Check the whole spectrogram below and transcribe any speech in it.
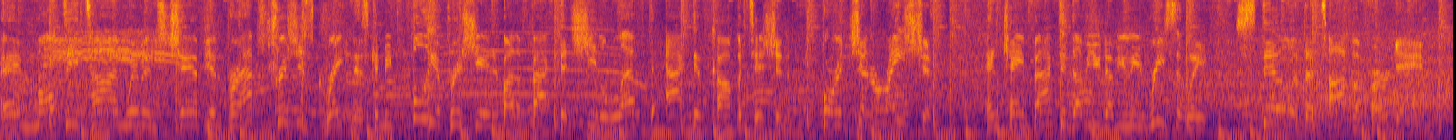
A multi-time women's champion, perhaps Trish's greatness can be fully appreciated by the fact that she left active competition for a generation and came back to WWE recently, still at the top of her game.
